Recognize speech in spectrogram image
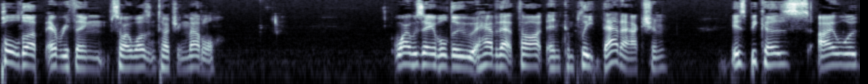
pulled up everything so I wasn't touching metal. Why I was able to have that thought and complete that action is because I would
